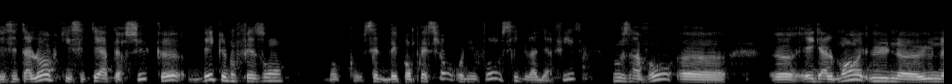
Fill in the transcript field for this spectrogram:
Et c'est alors qu'il s'était aperçu que dès que nous faisons donc, cette décompression au niveau aussi de la diaphyse, nous avons euh, euh, également une,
